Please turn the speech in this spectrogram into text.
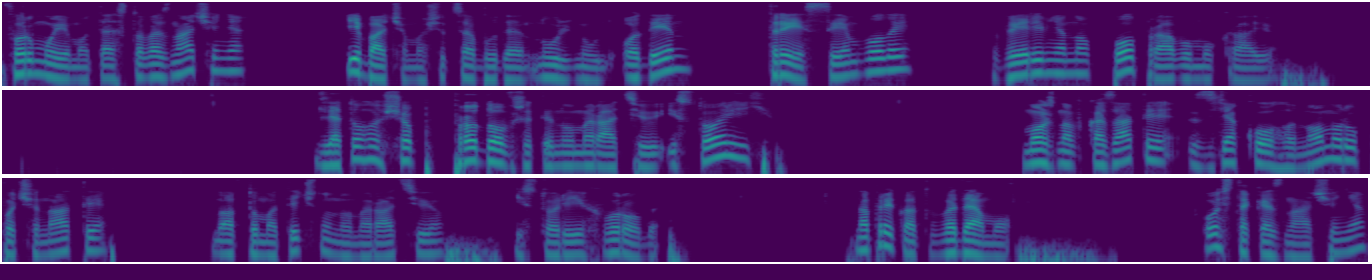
Формуємо тестове значення і бачимо, що це буде 001 три символи вирівняно по правому краю. Для того, щоб продовжити нумерацію історій, можна вказати, з якого номеру починати автоматичну нумерацію історії хвороби. Наприклад, введемо ось таке значення,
